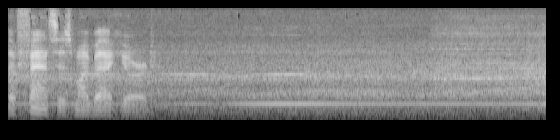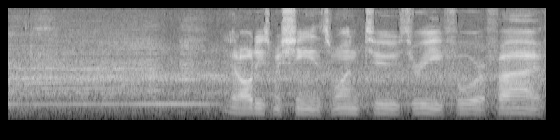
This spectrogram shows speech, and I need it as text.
That fence is my backyard. You got all these machines. One, two, three, four, five.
